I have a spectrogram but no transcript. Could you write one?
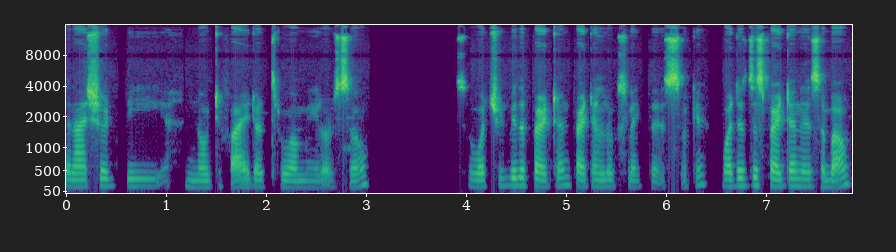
then I should be notified or through a mail or so so what should be the pattern? Pattern looks like this okay? What is this pattern is about?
